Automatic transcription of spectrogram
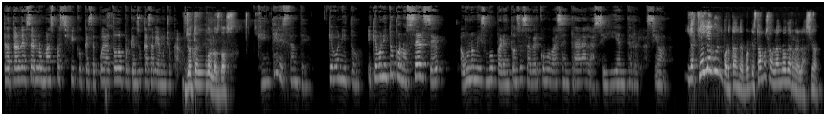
tratar de hacer lo más pacífico que se pueda todo porque en su casa había mucho caos. Yo tengo los dos. Qué interesante, qué bonito. Y qué bonito conocerse a uno mismo para entonces saber cómo vas a entrar a la siguiente relación. Y aquí hay algo importante, porque estamos hablando de relación.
